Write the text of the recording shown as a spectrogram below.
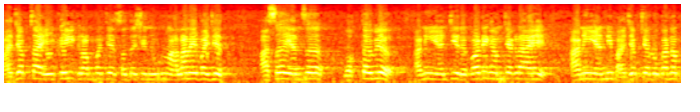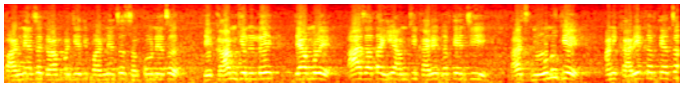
भाजपचा एकही ग्रामपंचायत सदस्य निवडून आला नाही पाहिजेत. असं यांचं वक्तव्य आणि यांची रेकॉर्डिंग आमच्याकडे आहे. आणि यांनी भाजपच्या लोकांना पाडण्याचं ग्रामपंचायती पाडण्याचं संपवण्याचं हे काम केलेलं आहे. त्यामुळे आज आता ही आमची कार्यकर्त्यांची आज निवडणूक आहे. आणि कार्यकर्त्याचा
